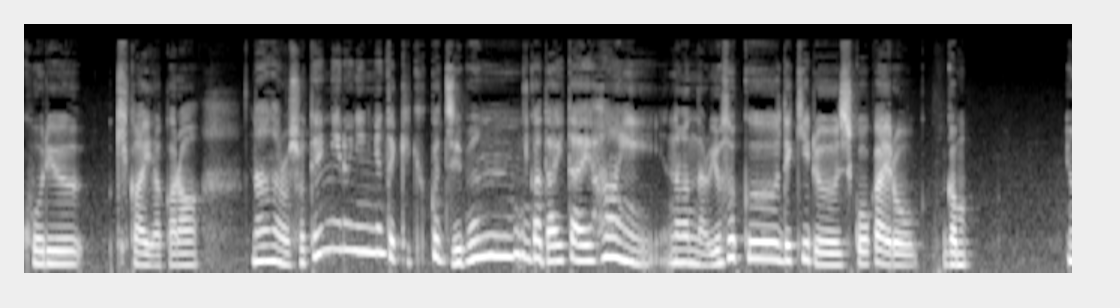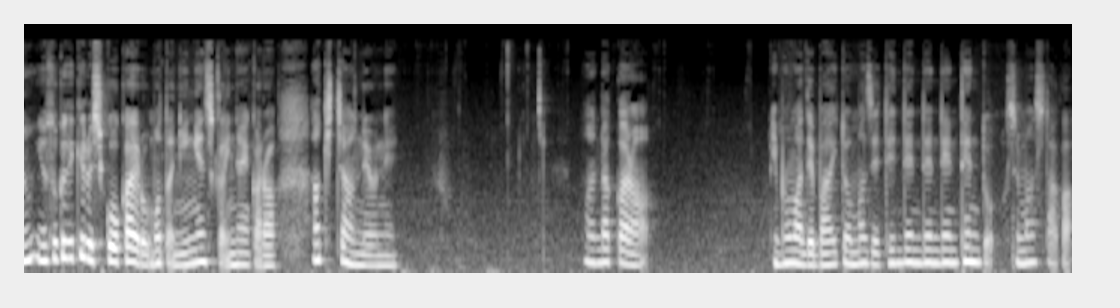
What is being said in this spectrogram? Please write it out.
交流機会だから。なんだろう書店にいる人間って結局自分が大体範囲なんだろう予測できる思考回路が予測できる思考回路を持った人間しかいないから飽きちゃうんだよね、まあ、だから今までバイトをマジで点々点々点としましたが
